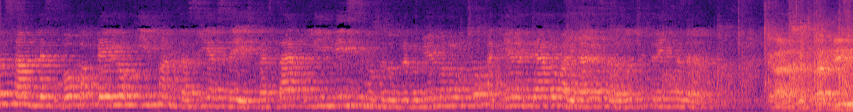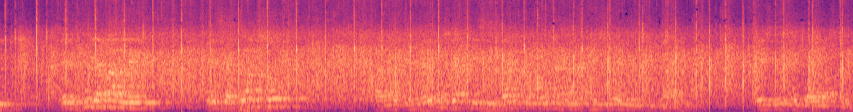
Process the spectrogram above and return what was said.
ensambles Boca Pelo y Fantasía 6. Va a estar lindísimo, se los recomiendo mucho, aquí en el Teatro Variedades a las 8.30 de la noche. Gracias, Tati. Eres muy amable. Ese aplauso para lo que podemos ya anticipar como una gran misión musical. Esto es Ecuador Azul.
